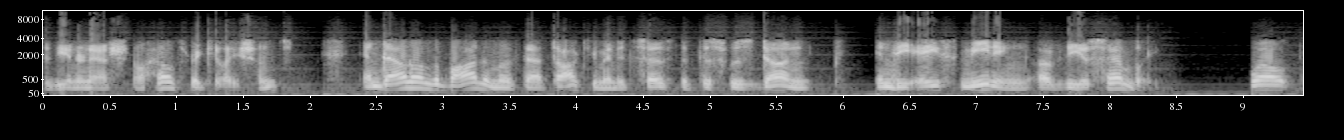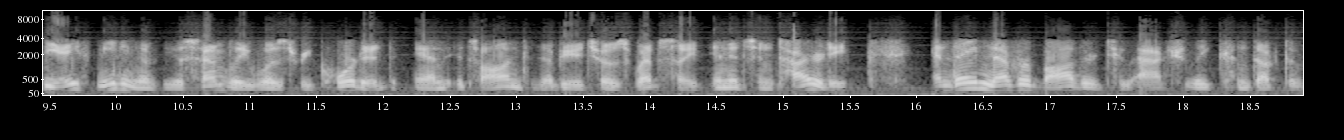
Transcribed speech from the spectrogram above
to the international health regulations. And down on the bottom of that document, it says that this was done in the eighth meeting of the Assembly. Well, the eighth meeting of the Assembly was recorded and it's on the WHO's website in its entirety. And they never bothered to actually conduct a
